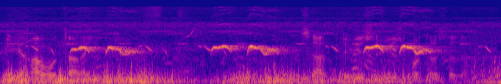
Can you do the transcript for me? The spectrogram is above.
म्हणजे हा होता वीस वीस पत्र रस्ता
